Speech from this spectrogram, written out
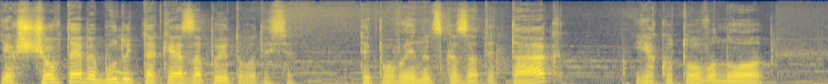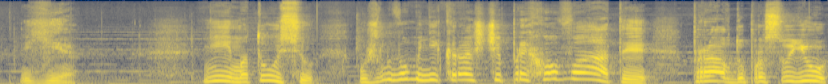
якщо в тебе будуть таке запитуватися, ти повинен сказати так, як ото воно є. Ні, матусю, можливо, мені краще приховати правду про свою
